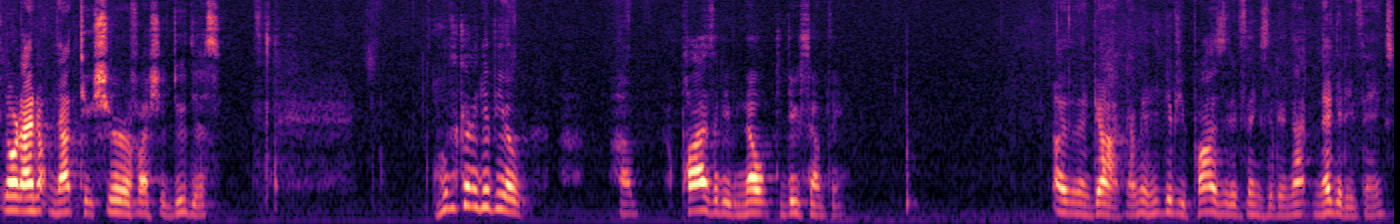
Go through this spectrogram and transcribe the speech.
Lord, I am not too sure if I should do this. Who's going to give you a, a, a positive note to do something? Other than God. I mean, He gives you positive things that are not negative things.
